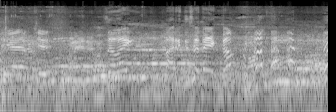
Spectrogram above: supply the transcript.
हे आमचे जवाई भारी दिसत आहे एकदम.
